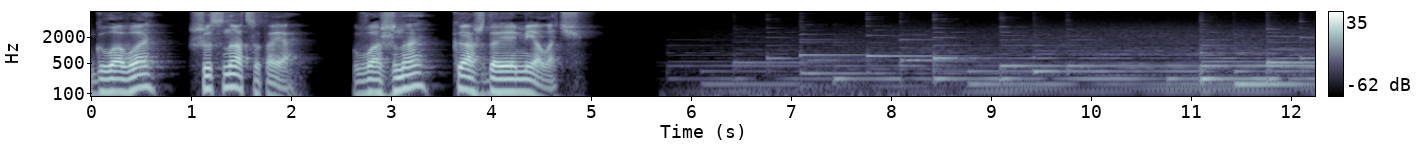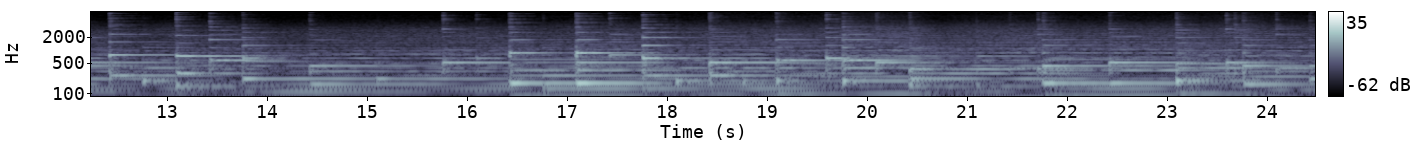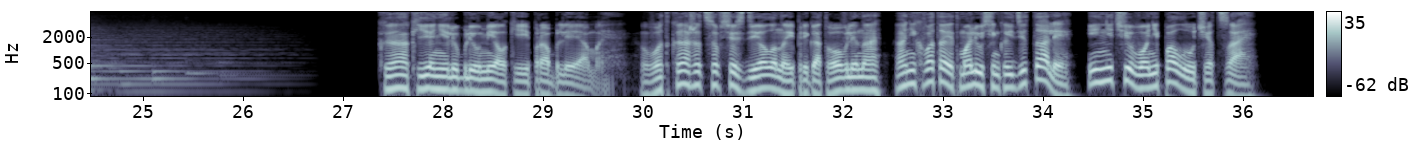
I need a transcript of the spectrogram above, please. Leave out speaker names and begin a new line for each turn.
Глава 16. Важна каждая мелочь. Как я не люблю мелкие проблемы. Вот кажется, все сделано и приготовлено, а не хватает малюсенькой детали, и ничего не получится.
